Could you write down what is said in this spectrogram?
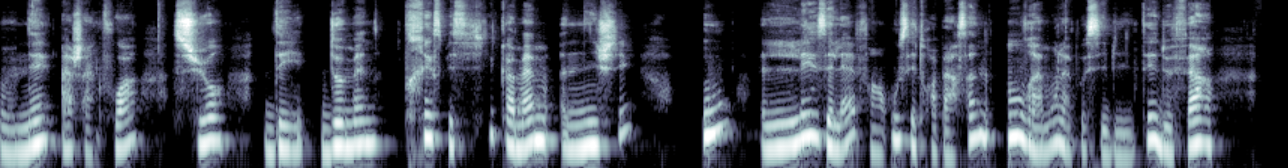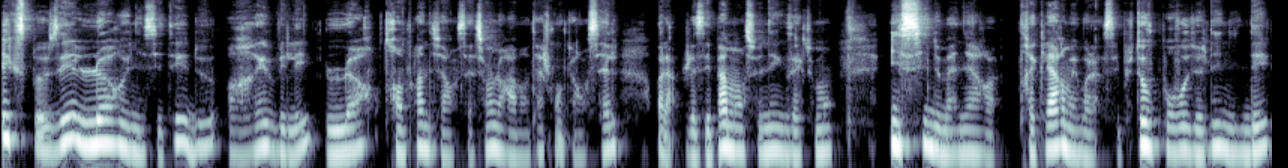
on est à chaque fois sur des domaines très spécifiques, quand même nichés, où les élèves, où ces 3 personnes ont vraiment la possibilité de faire exploser leur unicité et de révéler leur tremplin de différenciation, leur avantage concurrentiel. Voilà, je ne les ai pas mentionnés exactement ici de manière très claire, mais voilà, c'est plutôt pour vous donner une idée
